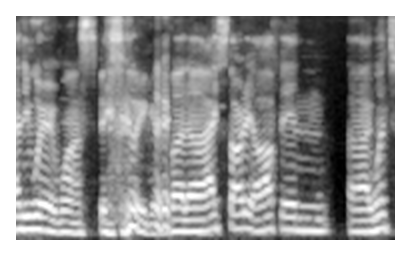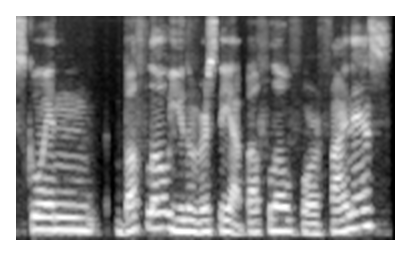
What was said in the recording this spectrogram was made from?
anywhere it wants, basically. but uh, I started off in, uh, I went to school in Buffalo University at Buffalo for finance.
